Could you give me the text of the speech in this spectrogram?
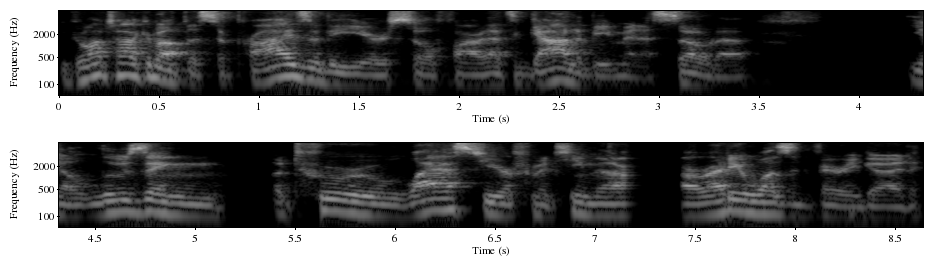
if you want to talk about the surprise of the year so far, that's got to be Minnesota. You know, losing Oturu last year from a team that already wasn't very good.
